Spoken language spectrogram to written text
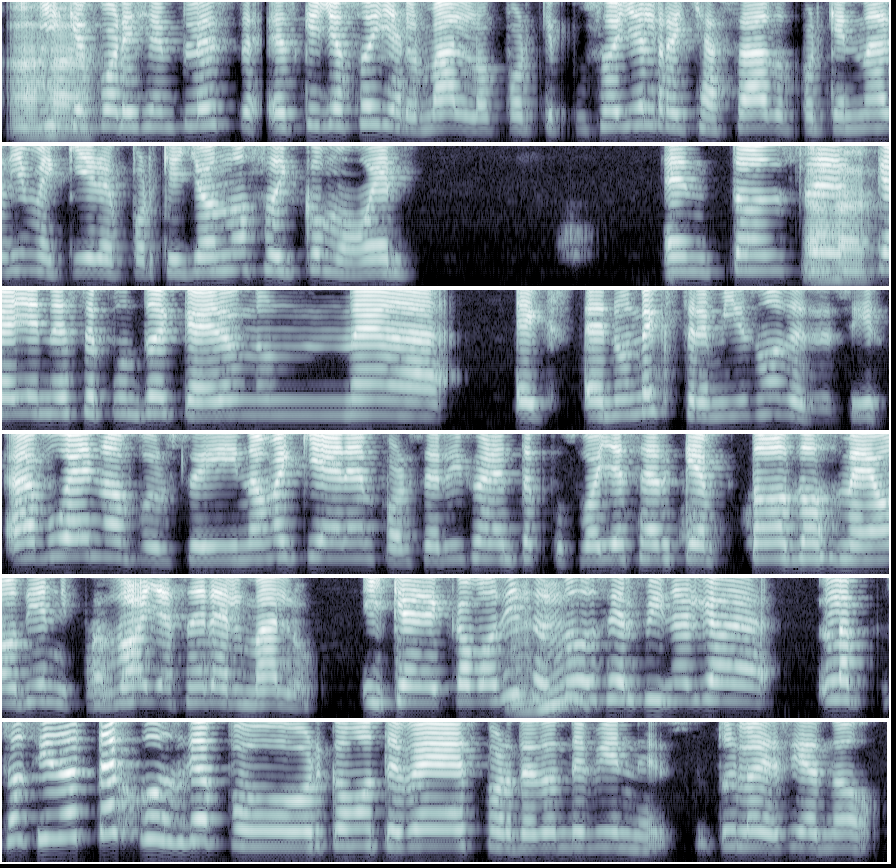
Y que, por ejemplo, este, es que yo soy el malo, porque pues, soy el rechazado, porque nadie me quiere, porque yo no soy como él. Entonces, que hay en este punto de caer en una en un extremismo de decir, ah, bueno, pues si no me quieren por ser diferente, pues voy a hacer que todos me odien y pues voy a ser el malo. Y que, como dices, ¿no? O sea, al final ya la sociedad te juzga por cómo te ves, por de dónde vienes. Tú lo decías, no,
